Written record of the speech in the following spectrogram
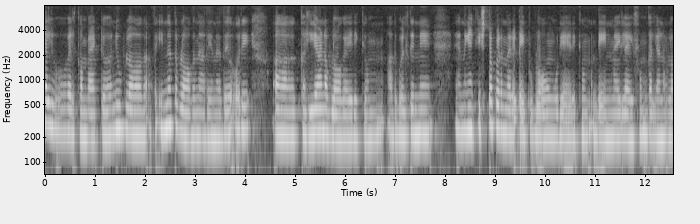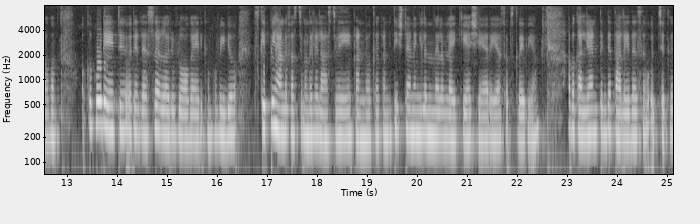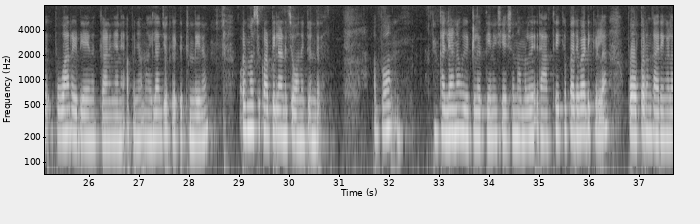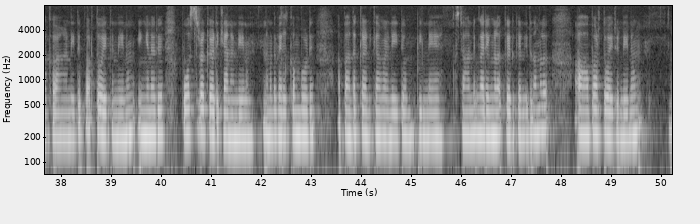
Hello welcome back to new vlog അപ്പോൾ ഇന്നത്തെ vlog എന്ന് പറയുന്നത് ഒരു കല്യാണ വ്ളോഗായിരിക്കും അതുപോലെ തന്നെ നിങ്ങൾക്ക് ഇഷ്ടപ്പെടുന്ന ഒരു ടൈപ്പ് വ്ളോഗും കൂടി ആയിരിക്കും. ഡേ ഇൻ മൈ ലൈഫും കല്യാണ വ്ളോഗും ഒക്കെ കൂടിയായിട്ട് ഒരു രസമുള്ള ഒരു വ്ളോഗായിരിക്കും അപ്പോൾ വീഡിയോ സ്കിപ്പ് ചെയ്യാണ്ട് ഫസ്റ്റ് മുതൽ ലാസ്റ്റ് വരെ കണ്ടു വെക്കുക കണ്ടിട്ട് ഇഷ്ടമാണെങ്കിൽ എന്തായാലും ലൈക്ക് ചെയ്യുക ഷെയർ ചെയ്യുക സബ്സ്ക്രൈബ് ചെയ്യാം അപ്പോൾ കല്യാണത്തിന്റെ തലേ ദിവസം ഉച്ചയ്ക്ക് പോകാൻ റെഡിയായി നിൽക്കുകയാണ് ഞാൻ അപ്പോൾ ഞാൻ മൈലാഞ്ചിയൊക്കെ ഇട്ടിട്ടുണ്ടേനും ഓൾമോസ്റ്റ് കുഴപ്പമില്ലാണ്ട് ചോന്നിട്ടുണ്ട്. അപ്പോൾ കല്യാണം വീട്ടിലെത്തിയതിന് ശേഷം നമ്മൾ രാത്രിയൊക്കെ പരിപാടിക്കുള്ള പോപ്പറും കാര്യങ്ങളൊക്കെ വാങ്ങാൻ വേണ്ടിയിട്ട് പുറത്ത് പോയിട്ടുണ്ടേനും. ഇങ്ങനെ ഒരു പോസ്റ്ററൊക്കെ അടിക്കാനുണ്ടേനും. നമ്മുടെ വെൽക്കം ബോർഡ്. അപ്പോൾ അതൊക്കെ അടിക്കാൻ വേണ്ടിയിട്ടും പിന്നെ സ്റ്റാൻഡും കാര്യങ്ങളൊക്കെ എടുക്കാൻ വേണ്ടിയിട്ട് നമ്മൾ പുറത്ത് പോയിട്ടുണ്ടേനും.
